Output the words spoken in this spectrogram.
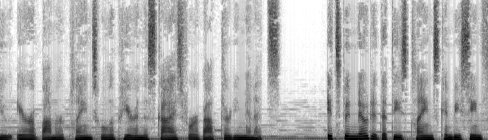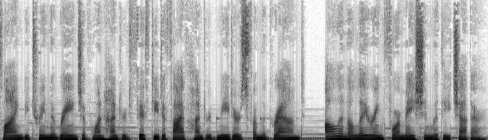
II era bomber planes will appear in the skies for about 30 minutes. It's been noted that these planes can be seen flying between the range of 150 to 500 meters from the ground, all in a layering formation with each other.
